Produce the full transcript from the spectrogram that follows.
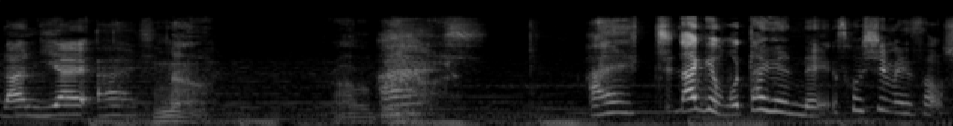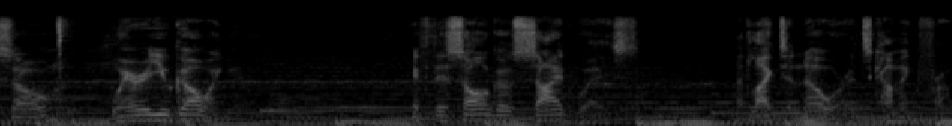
난 이해 아 No. Probably not. 아이씨. 아이 진하게 못 하겠네 소심해서. So, where are you going? If this all goes sideways, I'd like to know where it's coming from.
